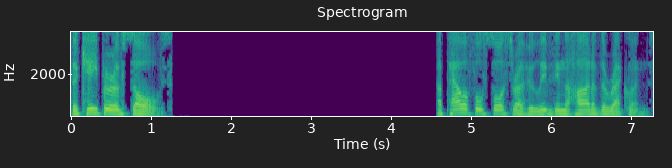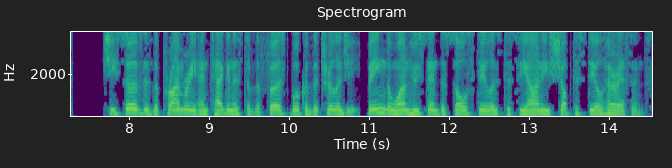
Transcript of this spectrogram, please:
The Keeper of Souls A powerful sorcerer who lives in the heart of the Raklands. She serves as the primary antagonist of the first book of the trilogy, being the one who sent the Soul Stealers to Ciani's shop to steal her essence.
